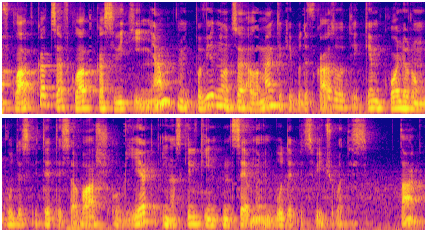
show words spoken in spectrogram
вкладка це вкладка світіння. Відповідно, це елемент, який буде вказувати, яким кольором буде світитися ваш об'єкт і наскільки інтенсивно він буде підсвічуватися. Так?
